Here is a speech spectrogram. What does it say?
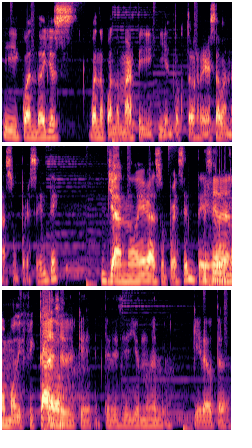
y cuando ellos, bueno, cuando Marty y el doctor regresaban a su presente, ya no era su presente, era, uno modificado. Ah, el que te decía yo, no el que era otra...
